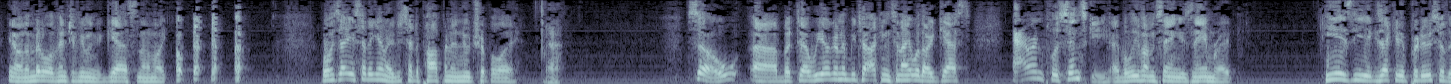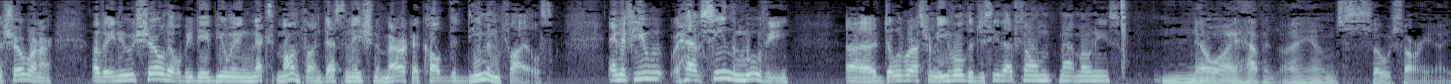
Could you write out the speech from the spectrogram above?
you know, in the middle of interviewing a guest, and I'm like, oh, what was that you said again? I just had to pop in a new AAA. Ah, So, uh, but uh, we are going to be talking tonight with our guest, Aron Plusinski. I believe I'm saying his name right. He is the executive producer, the showrunner of a new show that will be debuting next month on Destination America called The Demon Files. And if you have seen the movie uh, Deliver Us from Evil, did you see that film, Matt Moniz? no, I haven't. I am so sorry. I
